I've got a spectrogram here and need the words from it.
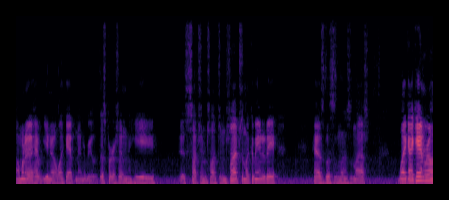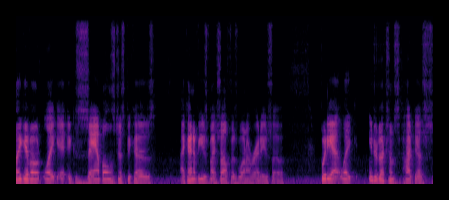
I'm gonna have you know like I have an interview with this person. He is such and such and such in the community, has this and this and this. Like I can't really give out like examples just because I kind of used myself as one already. So, but yeah, like introductions to podcasts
